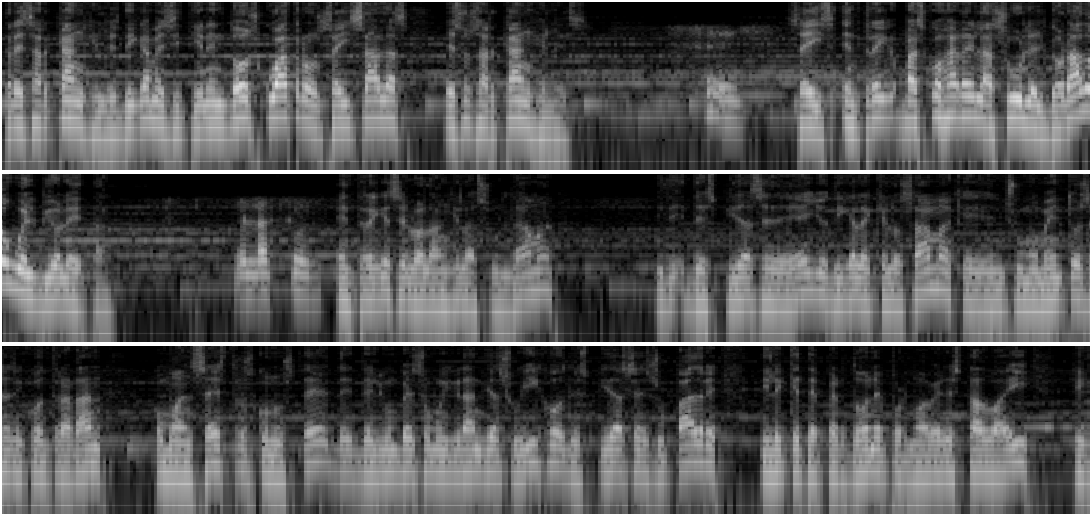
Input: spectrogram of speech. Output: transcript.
Tres arcángeles. Dígame si tienen dos, cuatro o seis alas esos arcángeles. Seis. Seis. ¿Va a escoger el azul, el dorado o el violeta? El azul. Entrégueselo al ángel azul, dama. Y despídase de ellos, dígale que los ama, que en su momento se encontrarán como ancestros con usted. dele un beso muy grande a su hijo, despídase de su padre, dile que te perdone por no haber estado ahí, que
